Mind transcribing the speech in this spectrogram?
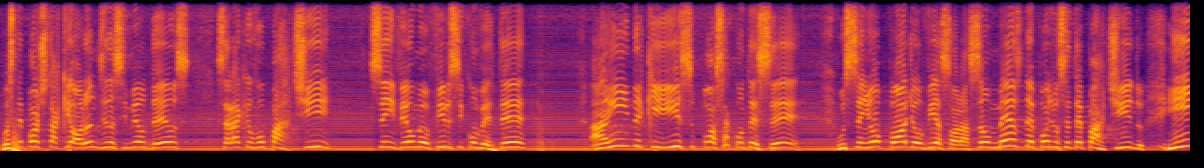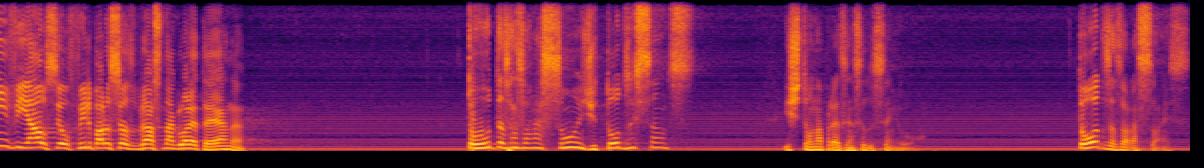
Você pode estar aqui orando dizendo assim: Meu Deus, será que eu vou partir sem ver o meu filho se converter? Ainda que isso possa acontecer, O Senhor pode ouvir essa oração, mesmo depois de você ter partido, e enviar o seu filho para os seus braços na glória eterna. Todas as orações de todos os santos estão na presença do Senhor. Todas as orações.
